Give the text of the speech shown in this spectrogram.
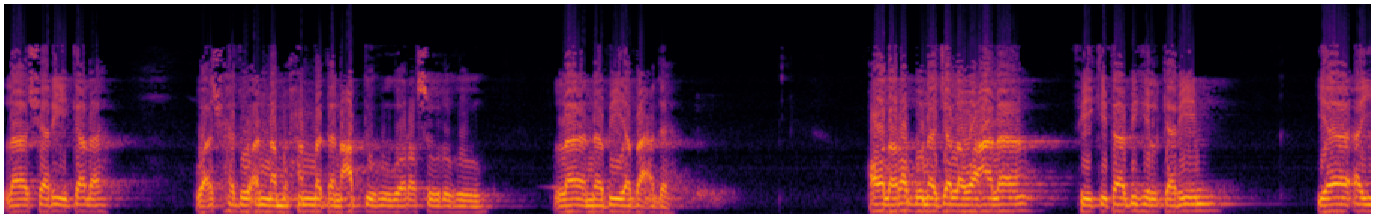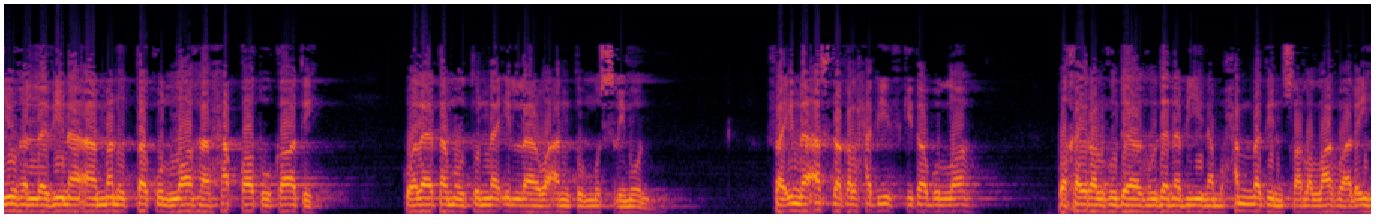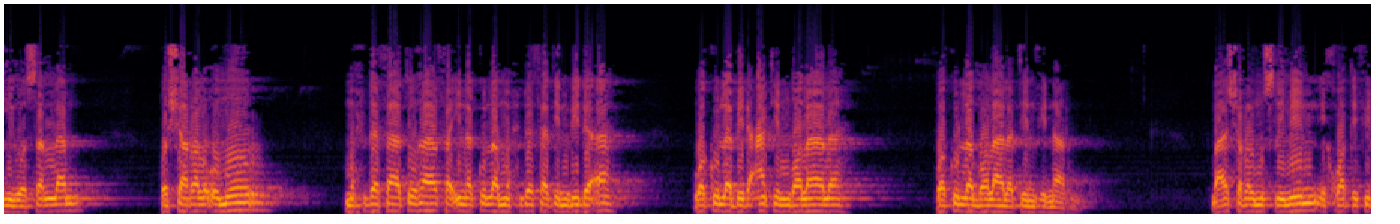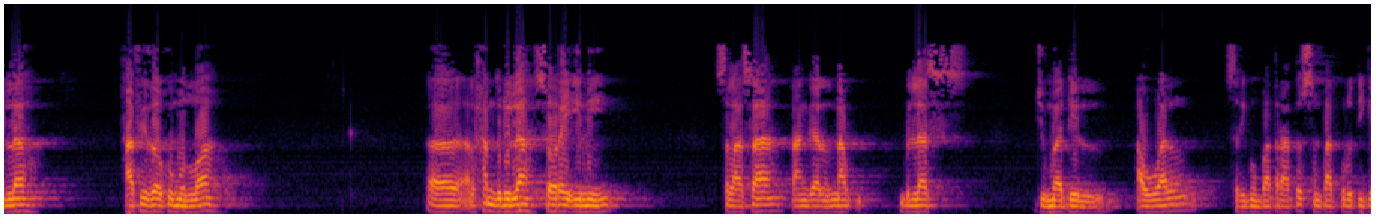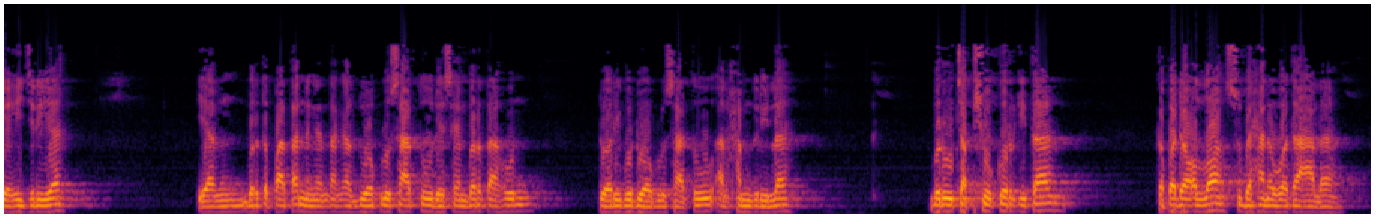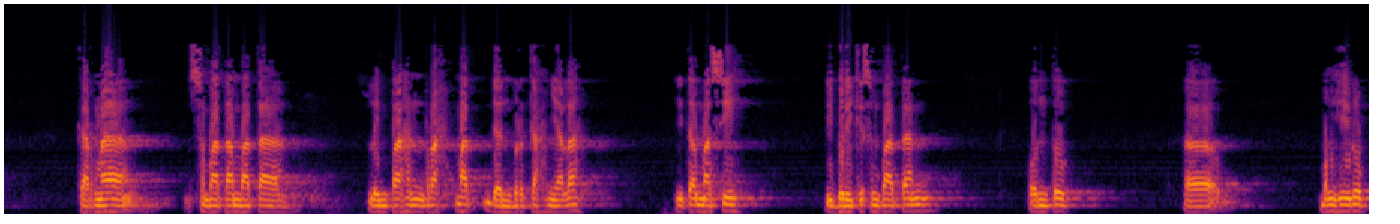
لا شريك له واشهد ان محمدا عبده ورسوله لا نبي بعده قال ربنا جل وعلا في كتابه الكريم يا ايها الذين امنوا اتقوا الله حق تقاته ولا تموتن الا وانتم مسلمون فان اصدق الحديث كتاب الله وخير الهدى هدى نبينا محمد صلى الله عليه وسلم وشر الأمور محدثاتها فإن كل محدثة بدعة وكل بدعة ضلالة وكل ضلالة في النار معاشر المسلمين إخواتي في الله حفظكم الله uh, Alhamdulillah sore ini Selasa tanggal 16 Jumadil Awal 1443 Hijriah yang bertepatan dengan tanggal 21 Desember tahun 2021 Alhamdulillah berucap syukur kita kepada Allah Subhanahu wa taala karena semata-mata limpahan rahmat dan berkahnya lah kita masih diberi kesempatan untuk uh, menghirup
